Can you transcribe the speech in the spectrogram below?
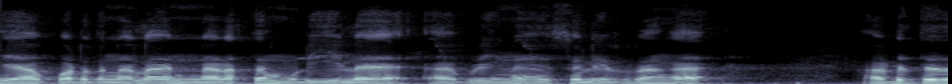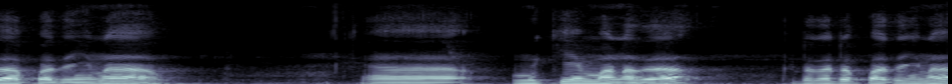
தேவைப்படுறதுனால நடத்த முடியல அப்படின்னு சொல்லியிருக்கிறாங்க. அடுத்ததாக பார்த்தீங்கன்னா முக்கியமானதாக கிட்டத்தட்ட பார்த்தீங்கன்னா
